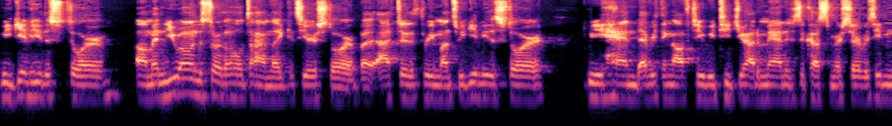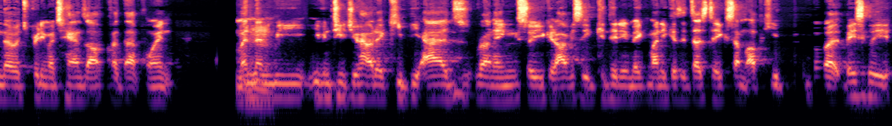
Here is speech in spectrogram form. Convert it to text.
we give you the store um, and you own the store the whole time, like it's your store. But after the three months, we give you the store we hand everything off to you. We teach you how to manage the customer service, even though it's pretty much hands off at that point. And mm-hmm. then we even teach you how to keep the ads running so you could obviously continue to make money because it does take some upkeep. But basically,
